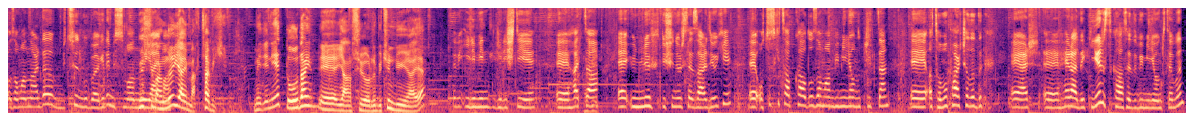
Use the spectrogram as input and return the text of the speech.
o zamanlarda bütün bu bölgede Müslümanlığı, Müslümanlığı yaymak. yaymak tabii ki. Medeniyet doğudan e, yansıyordu bütün dünyaya. Tabii ilimin geliştiği, e, hatta e, ünlü düşünür Sezar diyor ki e, 30 kitap kaldı o zaman 1 milyonluk ciltten e, atomu parçaladık. Eğer e, herhalde ki yarısı kalsaydı 1 milyon kitabın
